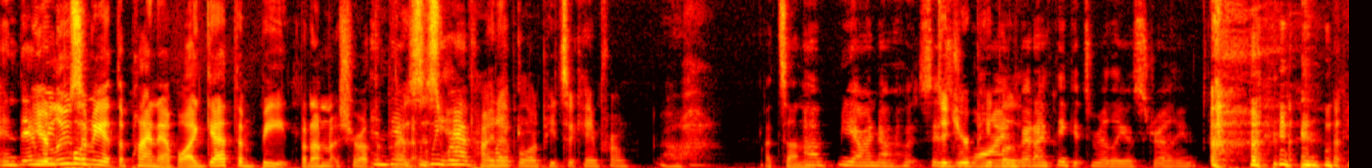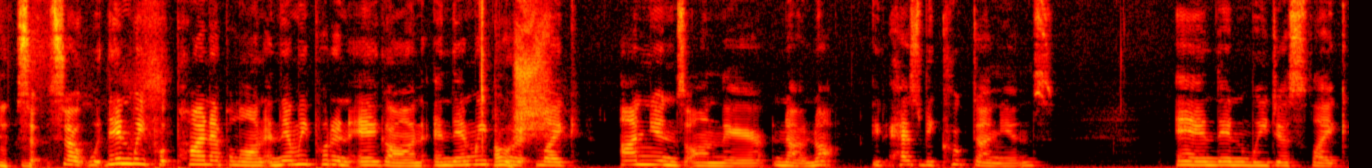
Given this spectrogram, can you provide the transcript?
and then You're we losing put, me at the pineapple. I get the beet, but I'm not sure about the And then- pineapple. Is this we where have, like- pineapple on pizza came from? That's on. Um, yeah, I know it says Did your Hawaiian, people- but I think it's really Australian. so, so then we put pineapple on, and then we put an egg on, and then we Oh, put sh- like onions on there. No, not it has to be cooked onions, and then we just like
